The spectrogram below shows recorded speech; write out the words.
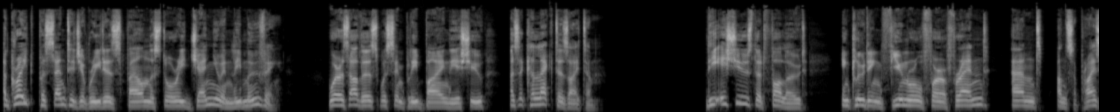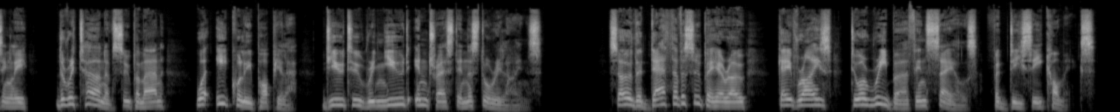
A great percentage of readers found the story genuinely moving, whereas others were simply buying the issue as a collector's item. The issues that followed, including Funeral for a Friend and, unsurprisingly, The Return of Superman, were equally popular due to renewed interest in the storylines. So the death of a superhero gave rise to a rebirth in sales for DC Comics.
